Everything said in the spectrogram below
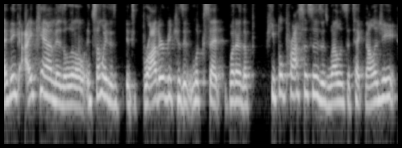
I think ICAM is a little, in some ways, it's, broader because it looks at what are the people processes as well as the technology.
